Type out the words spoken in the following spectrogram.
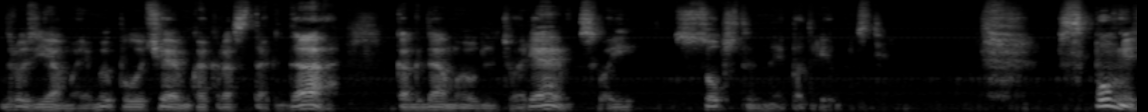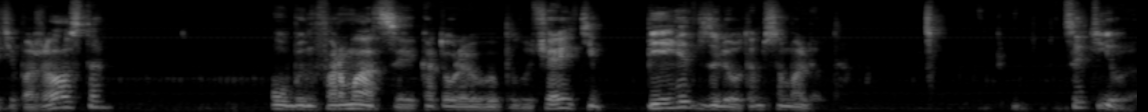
друзья мои, мы получаем как раз тогда, когда мы удовлетворяем свои собственные потребности. Вспомните, пожалуйста, об информации, которую вы получаете перед взлетом самолета. Цитирую.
